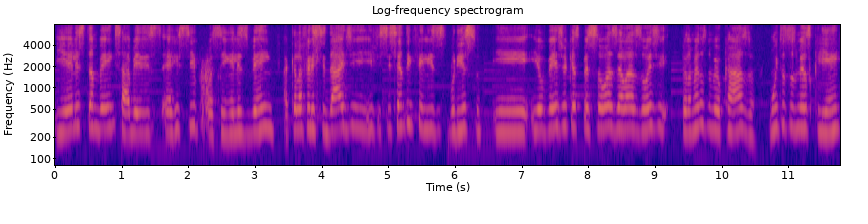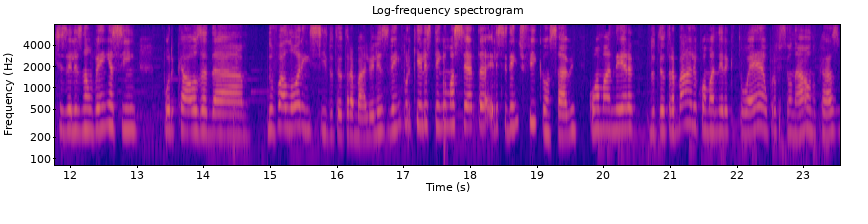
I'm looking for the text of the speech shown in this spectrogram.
e eles também, sabe, eles é recíproco, assim, eles veem aquela felicidade e se sentem felizes por isso. E, e eu vejo que as pessoas, elas hoje, pelo menos no meu caso, muitos dos meus clientes, eles não vêm assim por causa da do valor em si do teu trabalho. Eles vêm porque eles têm uma certa, eles se identificam, sabe, com a maneira do teu trabalho, com a maneira que tu é, o profissional, no caso,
